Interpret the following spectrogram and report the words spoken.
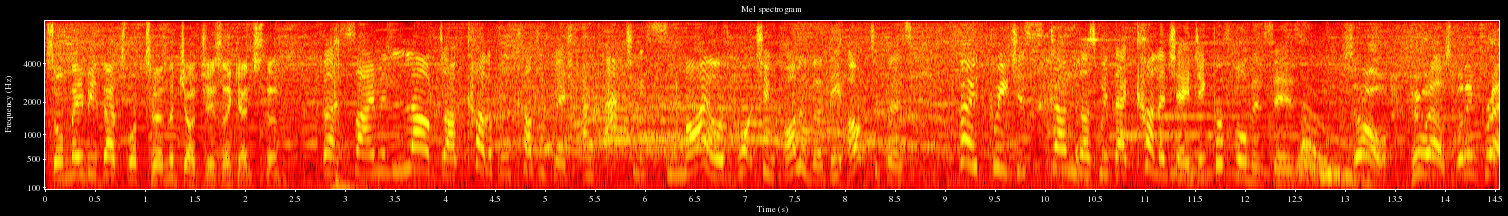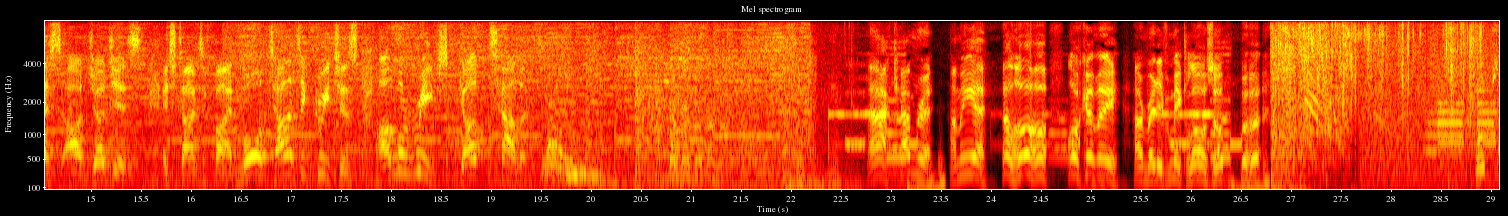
so maybe that's what turned the judges against them. But Simon loved our colourful cuttlefish and actually smiled watching Oliver the octopus. Both creatures stunned us with their colour-changing performances. So, who else will impress our judges? It's time to find more talented creatures on the Reef's Got Talent. Ah, camera, I'm here. Hello, look at me. I'm ready for me close up. Oops,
